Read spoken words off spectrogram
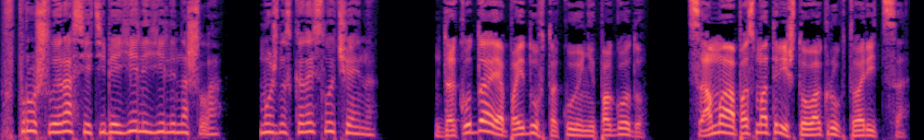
В прошлый раз я тебя еле-еле нашла. Можно сказать, случайно. Да куда я пойду в такую непогоду? Сама посмотри, что вокруг творится.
